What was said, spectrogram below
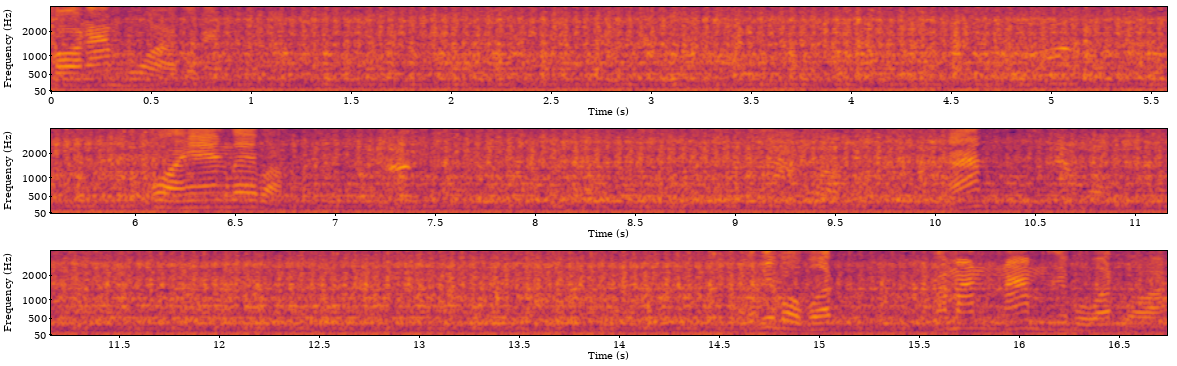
คอน้ำหัวตัวนี้ หัวแห้งเลยป่ะฮะมันจะบวเบิดน้ำมันน้ำมันจะบวเบิดบ่วะ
